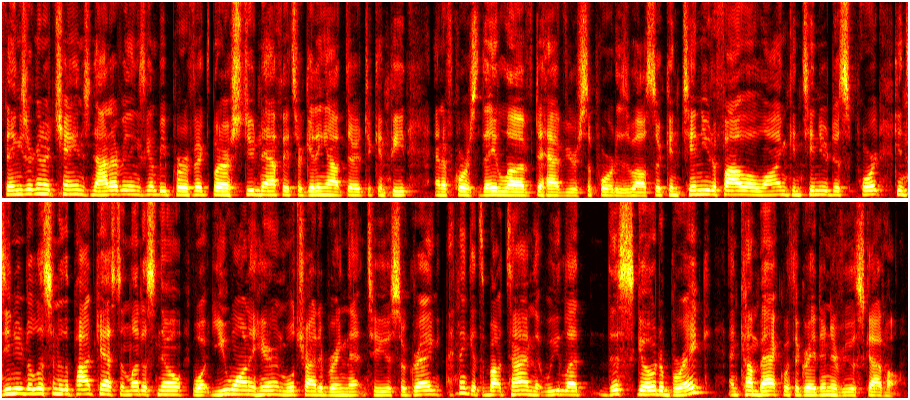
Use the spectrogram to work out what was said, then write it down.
things are going to change. Not everything's going to be perfect, but our student athletes are getting out there to compete, and of course, they love to have your support as well. So continue to follow along, continue to support, continue to listen to the podcast, and let us know what you want to hear, and we'll try to bring that to you. So, Greg, I think it's about time that we let this go to break and come back with a great interview with Scott Hall.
